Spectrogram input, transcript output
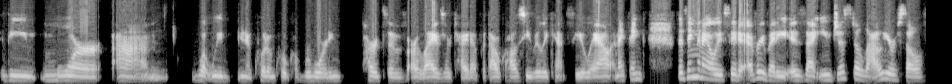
the more um, what we you know quote unquote rewarding parts of our lives are tied up with alcohol so you really can't see a way out. And i think the thing that i always say to everybody is that you just allow yourself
